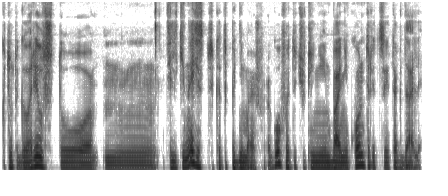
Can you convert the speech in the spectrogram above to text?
кто-то говорил, что м, телекинезис, то есть когда ты поднимаешь врагов, это чуть ли не имба, не контрится и так далее.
